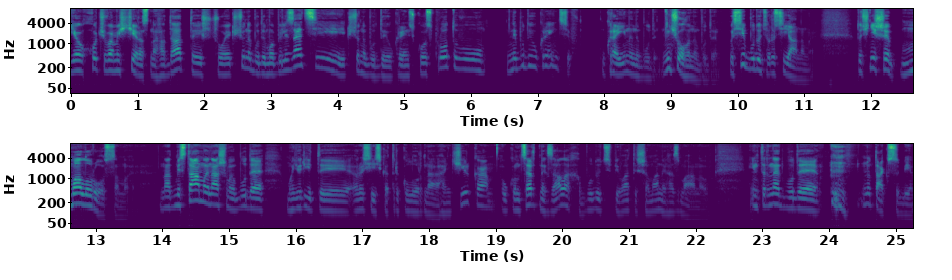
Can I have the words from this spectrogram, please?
я хочу вам іще раз нагадати, що якщо не буде мобілізації, якщо не буде українського спротиву, не буде українців. України не буде, нічого не буде. Усі будуть росіянами, точніше, малоросами. Над містами нашими буде майоріти російська триколорна ганчірка. У концертних залах будуть співати шамани Газманов. Інтернет буде ну так собі.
